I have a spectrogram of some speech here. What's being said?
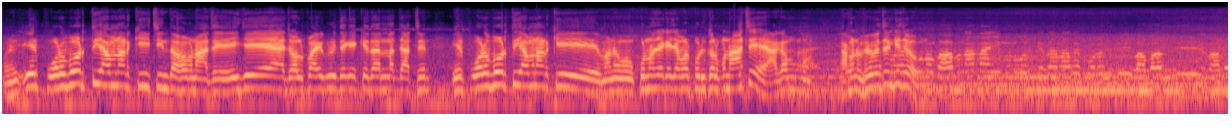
মানে এর পরবর্তী আপনার কি চিন্তা ভাবনা আছে? এই যে জলপাইগুড়ি থেকে কেদারনাথ যাচ্ছেন এর পরবর্তী আপনার কি মানে কোনো জায়গায় যাওয়ার পরিকল্পনা আছে? আগাম এখনও ভেবেছেন কিছু? কোনো ভাবনা নাই কেদারনাথের পরে যদি বাবা যদি ভালো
